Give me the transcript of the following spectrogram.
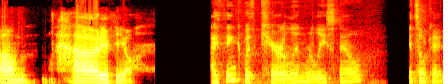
Um, how do you feel? I think with Carolyn released now, it's okay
